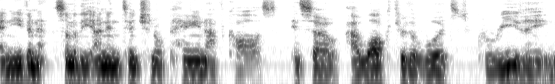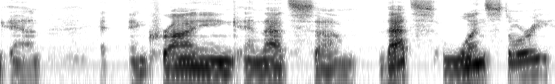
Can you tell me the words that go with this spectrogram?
and even some of the unintentional pain I've caused. And so I walk through the woods grieving and and crying, and that's um, that's one story.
